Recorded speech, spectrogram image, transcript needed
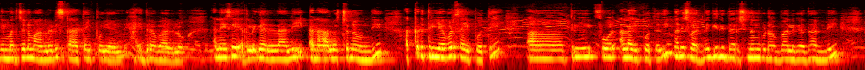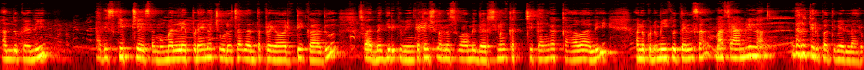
నిమజ్జనం ఆల్రెడీ స్టార్ట్ అయిపోయాయి హైదరాబాద్లో. అనేసి ఎర్లీగా వెళ్ళాలి అనే ఆలోచన ఉంది. అక్కడ త్రీ అవర్స్ అయిపోతే త్రీ ఫోర్ అలా అయిపోతుంది. మరి స్వర్ణగిరి దర్శనం కూడా అవ్వాలి కదా అండి. అందుకని అది స్కిప్ చేసాము. మళ్ళీ ఎప్పుడైనా చూడొచ్చు అదంత ప్రయారిటీ కాదు. స్వర్ణగిరికి వెంకటేశ్వర స్వామి దర్శనం ఖచ్చితంగా కావాలి అనుకున్నాం మీకు తెలుసా? మా ఫ్యామిలీలో అందరూ తిరుపతి వెళ్ళారు.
